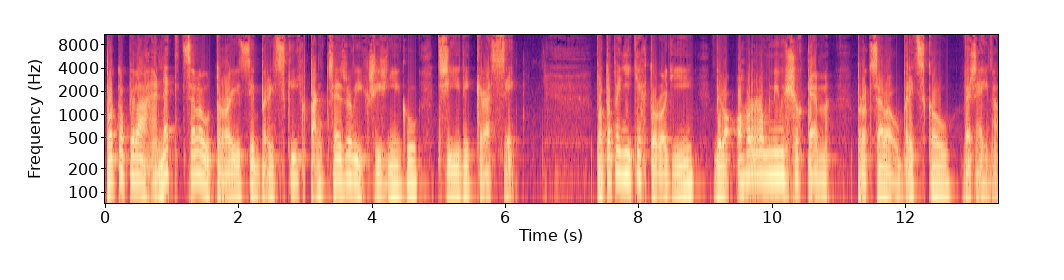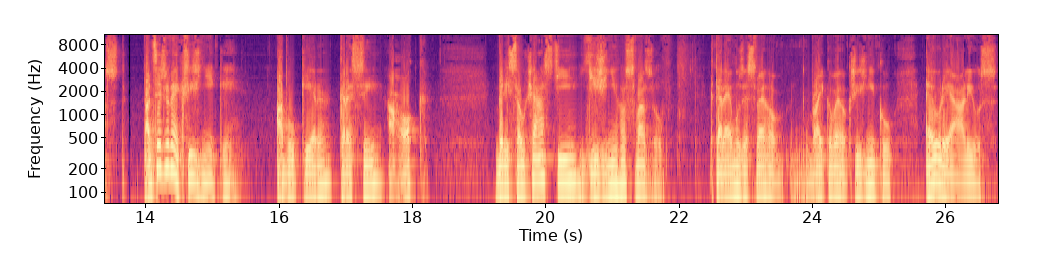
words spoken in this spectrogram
potopila hned celou trojici britských pankcéřových křižníků třídy Kresy. Potopení těchto lodí bylo ohromným šokem pro celou britskou veřejnost. Panceřové křižníky Abukir, Kresy a Hawk byly součástí Jižního svazu, kterému ze svého vlajkového křižníku Eurealius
